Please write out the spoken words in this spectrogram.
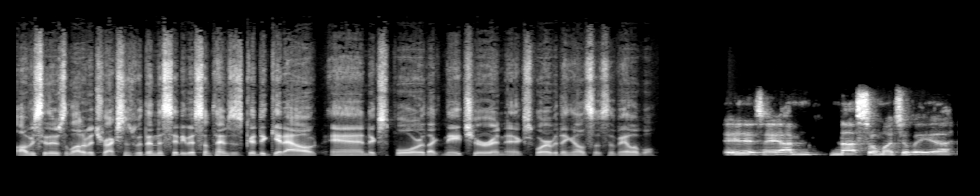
obviously there's a lot of attractions within the city, but sometimes it's good to get out and explore like nature and explore everything else that's available. It is. I'm not so much of a uh,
